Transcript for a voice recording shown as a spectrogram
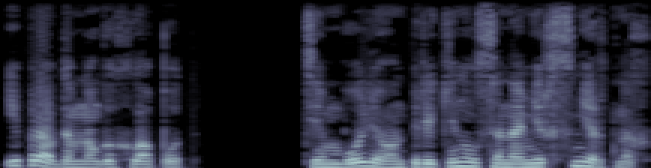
и правда много хлопот. Тем более он перекинулся на мир смертных,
